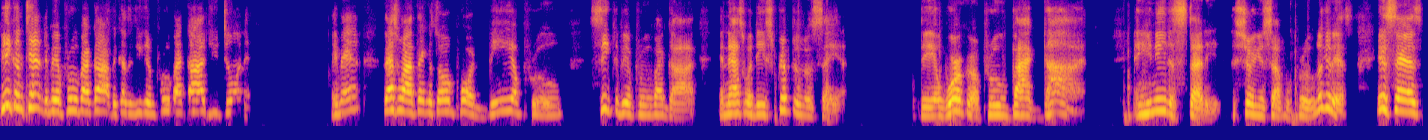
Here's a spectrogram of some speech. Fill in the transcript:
Be content to be approved by God because if you can approve by God, you're doing it. Amen. That's why I think it's so important. Be approved, seek to be approved by God, and that's what these scriptures are saying. The worker approved by God. And you need to study to show yourself approved. Look at this. It says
